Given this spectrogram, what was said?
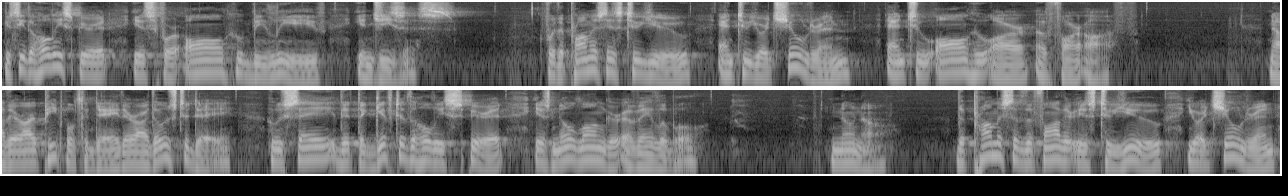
You see, the Holy Spirit is for all who believe in Jesus. For the promise is to you and to your children and to all who are afar off. Now, there are people today, there are those today, who say that the gift of the Holy Spirit is no longer available. No, no. The promise of the Father is to you, your children,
